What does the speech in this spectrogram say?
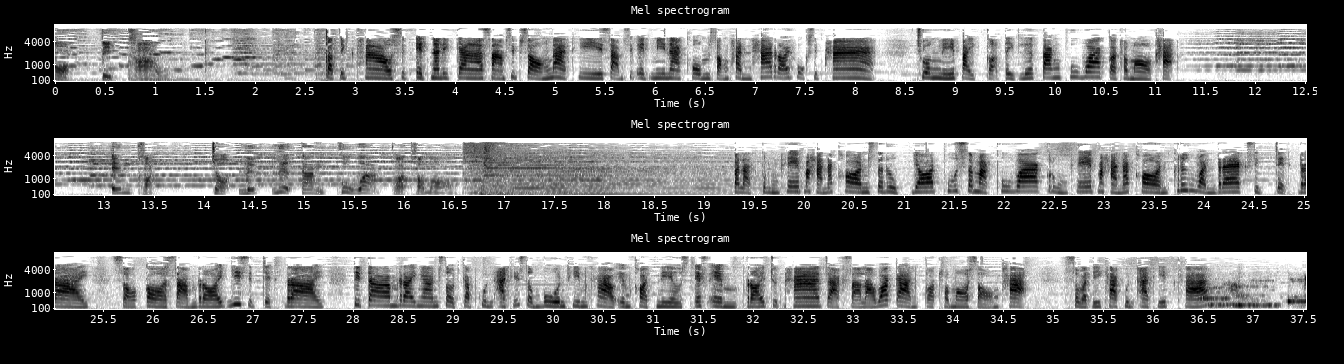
เกาะติดข่าวกาะติดข่าว 11 นาฬิกา 32 นาที 31 มีนาคม 2565 ช่วงนี้ไปเกาะติดเลือกตั้งผู้ว่ากทมค่ะ เอ็มคอดเจาะลึกเลือกตั้งผู้ว่ากทม ปลัดกรุงเทพมหานคร สรุปยอดผู้สมัครผู้ว่ากรุงเทพมหานคร ครึ่งวันแรก 17 ราย สก 327 ราย ติดตามรายงานสดกับคุณอาทิตย์สมบูรณ์ทีมข่าว m c o t News FM 100.5 จากสาราว่าการกทม 2 ค่ะ สวัสดีค่ะ คุณอาทิตย์ค่ะ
